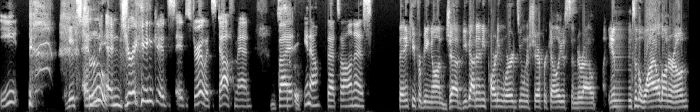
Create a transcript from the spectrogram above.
eat it's and, true. and drink. It's it's true. It's tough, man. It's But true. you know, that's all it is. Thank you for being on. Jeb, you got any parting words you want to share for Kelly to send her out into the wild on her own?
